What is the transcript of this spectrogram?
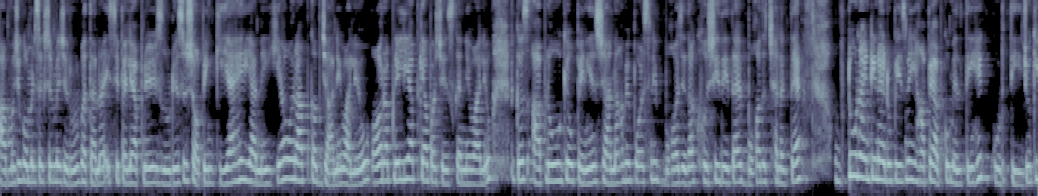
आप मुझे कमेंट सेक्शन में ज़रूर बताना इससे पहले आपने जूडियो से शॉपिंग किया है या नहीं किया और आप कब जाने वाले हो और अपने लिए आप क्या परचेज़ करने वाले हो। बिकॉज़ आप लोगों के ओपिनियंस जानना हमें पर्सनली बहुत ज़्यादा खुशी देता है बहुत अच्छा लगता है। टू नाइन्टी नाइन रुपीज़ में यहाँ पर आपको मिलती हैं कुर्ती जो कि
